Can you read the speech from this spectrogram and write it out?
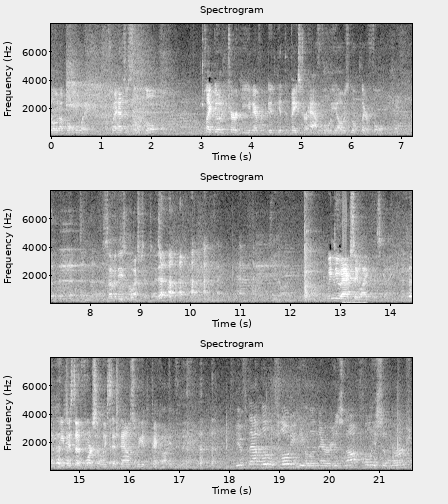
fill it up all the way. That's why it has this little bulb. It's like doing a turkey. You never did get the baster half full. You always go clear full. Some of these questions, I swear. We do actually like this guy. He just unfortunately sat down, so we get to pick on him today. If that little floaty deal in there is not fully submerged,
